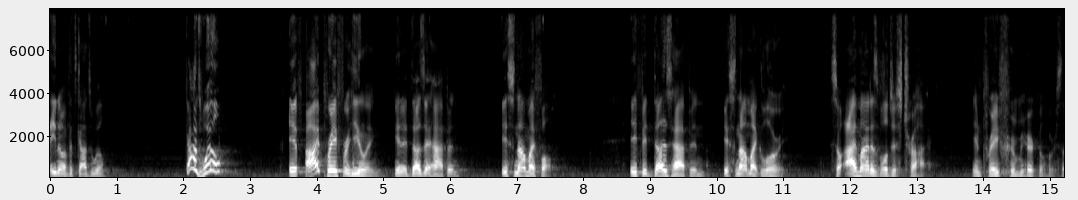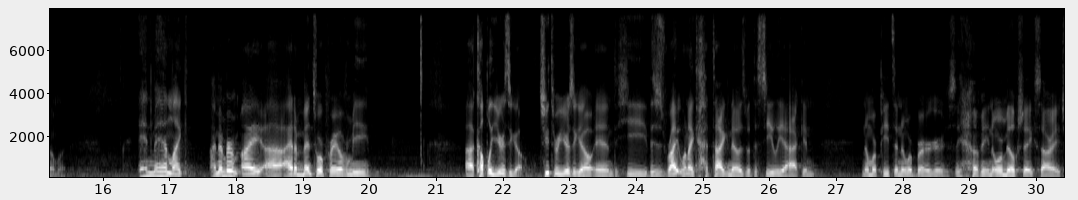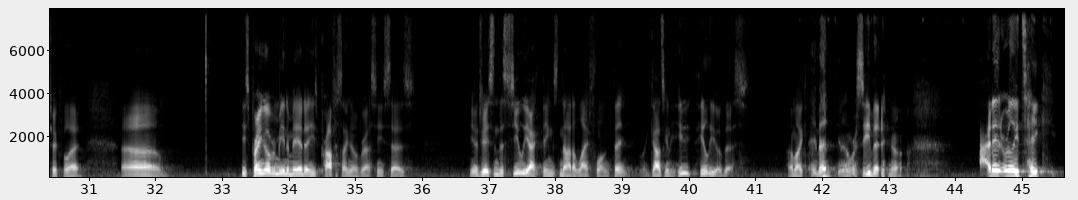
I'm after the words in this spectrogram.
you know, if it's God's will, God's will. If I pray for healing and it doesn't happen, it's not my fault. If it does happen, it's not my glory. So I might as well just try and pray for a miracle for someone. And man, like, I remember I, uh, I had a mentor pray over me a couple years ago, two, three years ago, and he, this is right when I got diagnosed with the celiac and no more pizza, no more burgers, you know what I mean, no more milkshakes, sorry, Chick fil A. Um, he's praying over me and Amanda, and he's prophesying over us, and he says, You know, Jason, the celiac thing's not a lifelong thing. Like, God's going to heal, heal you of this. I'm like, Amen, you know, receive it. You know. I didn't really take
